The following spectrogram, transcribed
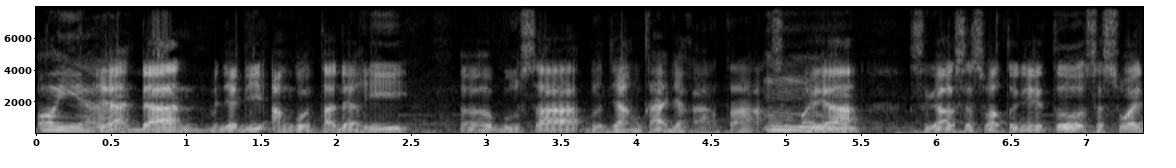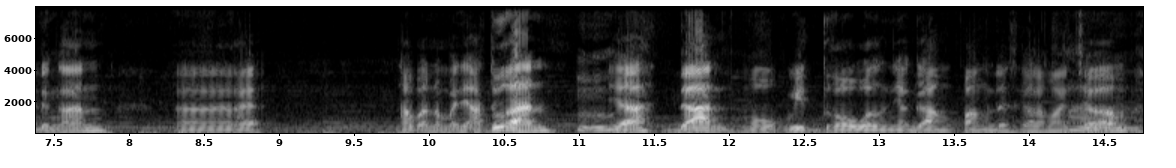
Oh iya. ya dan menjadi anggota dari eh, Bursa Berjangka Jakarta Hmm. supaya segala sesuatunya itu sesuai dengan re- apa namanya aturan Mm-mm. ya dan mau withdrawalnya gampang dan segala macam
